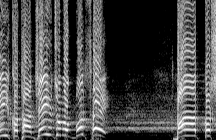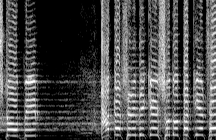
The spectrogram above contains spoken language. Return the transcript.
এই কথা যেই যুবক বলছে বাপ কষ্ট পেয়ে আকাশের দিকে শুধু তাকিয়েছে।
